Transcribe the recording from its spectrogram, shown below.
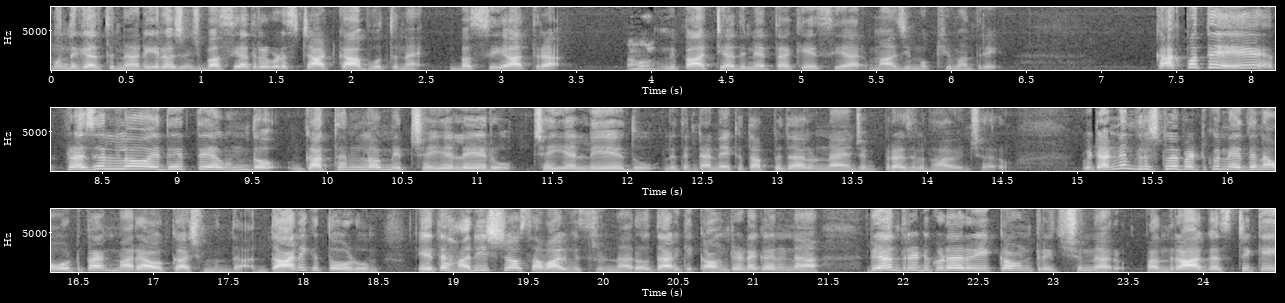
ముందుకెళ్తున్నారు. ఈ రోజు నుంచి బస్సు యాత్రలు కూడా స్టార్ట్ కాబోతున్నాయి. బస్సు యాత్ర. మీ పార్టీ అధినేత కేసీఆర్ మాజీ ముఖ్యమంత్రి. కాకపోతే ప్రజల్లో ఏదైతే ఉందో గతంలో మీరు చేయలేరు చేయలేదు లేదంటే అనేక తప్పిదాలు ఉన్నాయని చెప్పి ప్రజలు భావించారు. వీటన్నిటిని దృష్టిలో పెట్టుకుని ఏదైనా ఓటు బ్యాంక్ మారే అవకాశం ఉందా? దానికి తోడు ఏదైతే హరీష్ రావు సవాల్ విసురున్నారో దానికి కౌంటర్గా నిన్న రేవంత్ రెడ్డి కూడా రీకౌంటర్ ఇచ్చున్నారు. పంద్రా ఆగస్టుకి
